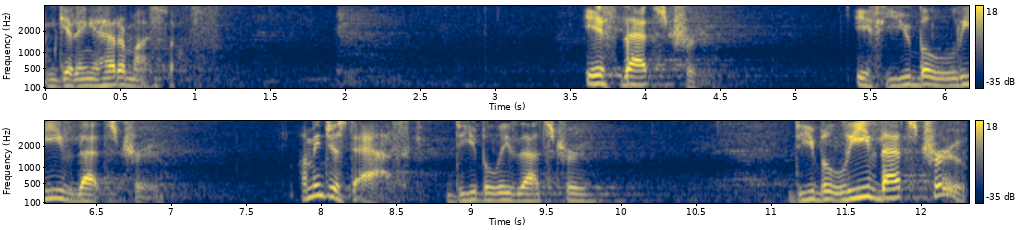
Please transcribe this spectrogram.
I'm getting ahead of myself. If that's true, if you believe that's true, let me just ask do you believe that's true? Do you believe that's true?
